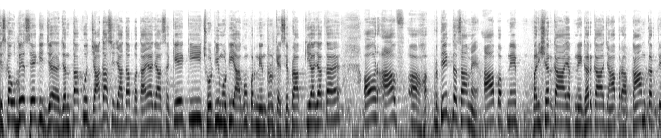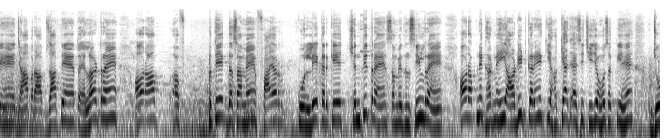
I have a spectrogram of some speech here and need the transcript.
इसका उद्देश्य है कि जनता को ज़्यादा से ज़्यादा बताया जा सके कि छोटी मोटी आगों पर नियंत्रण कैसे प्राप्त किया जाता है और आप प्रत्येक दशा में आप अपने परिसर का या अपने घर का, जहाँ पर आप काम करते हैं, जहाँ पर आप जाते हैं तो अलर्ट रहें और आप प्रत्येक दशा में फायर को लेकर के चिंतित रहें, संवेदनशील रहें और अपने घर में ही ऑडिट करें कि हाँ क्या ऐसी चीज़ें हो सकती हैं जो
